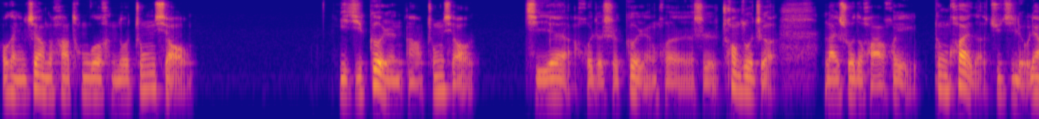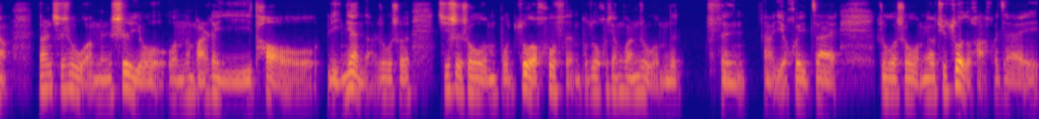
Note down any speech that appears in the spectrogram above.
我感觉这样的话，通过很多中小以及个人啊，中小企业或者是个人或者是创作者来说的话，会。更快的聚集流量，当然，其实我们是有我们玩的一套理念的。如果说，即使说我们不做互粉，不做互相关注，我们的粉啊也会在。如果说我们要去做的话，会在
